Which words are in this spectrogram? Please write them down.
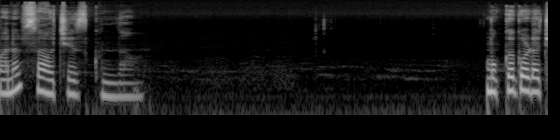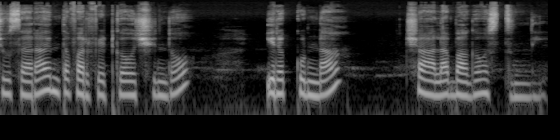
మనం సర్వ్ చేసుకుందాం. ముక్క కూడా చూసారా ఎంత పర్ఫెక్ట్గా వచ్చిందో? ఇరక్కుండా చాలా బాగా వస్తుంది.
